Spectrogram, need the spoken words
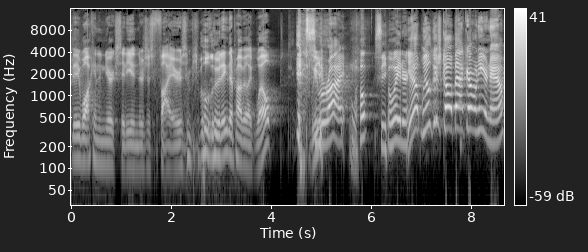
they walk into New York City and there's just fires and people looting. They're probably like, "Well, we were right. Well, see you later. yeah, we'll just go back on here now."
